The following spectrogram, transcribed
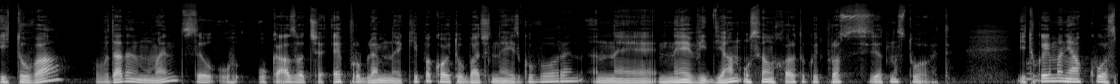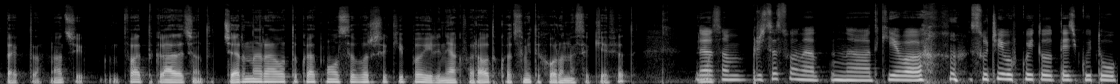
И това в даден момент се оказва, че е проблем на екипа, който обаче не е изговорен, не е, не е видян, освен от хората, които просто седят на столовете. И тук има няколко аспекта. Значи, това е така наречената черна работа, която може да се върши екипа или някаква работа, която самите хора не се кефят. Да, Има- съм присъствала на, на такива случаи, в които тези, които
